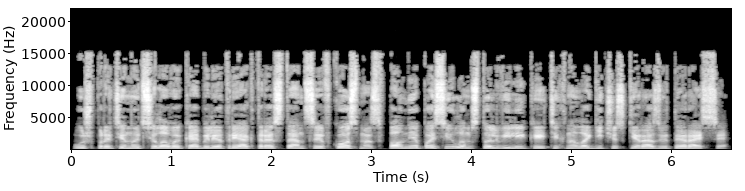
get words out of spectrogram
Уж протянуть силовой кабель от реактора станции в космос вполне по силам столь великой технологически развитой расе.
